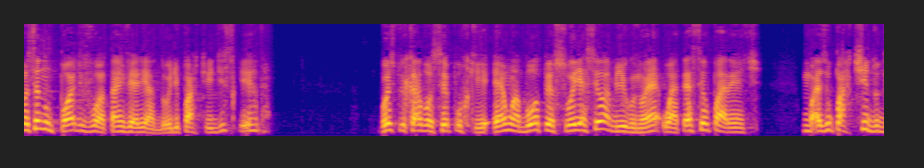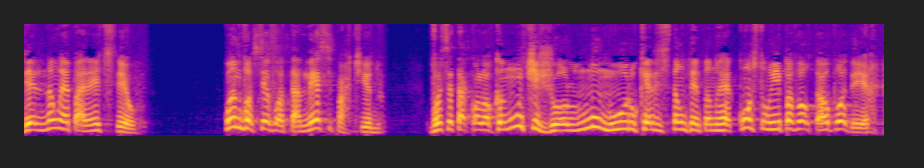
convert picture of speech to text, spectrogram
Você não pode votar em vereador de partido de esquerda. Vou explicar a você por quê. É uma boa pessoa e é seu amigo, não é? Ou até seu parente. Mas o partido dele não é parente seu. Quando você votar nesse partido, você está colocando um tijolo no muro que eles estão tentando reconstruir para voltar ao poder.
